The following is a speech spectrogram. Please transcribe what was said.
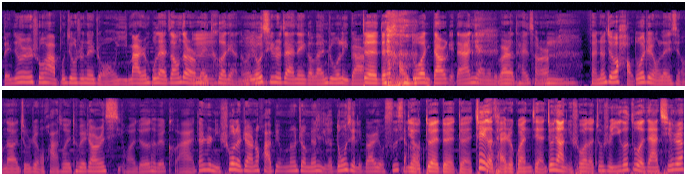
北京人说话不就是那种以骂人不带脏字儿为嗯特点的吗？嗯尤其是在那个《顽主》里边儿，对对有，好多。你待会儿给大家念念里边儿的台词儿，嗯，反正就有好多这种类型的，就是这种话，所以特别招人喜欢，觉得特别可爱。但是你说了这样的话，并不能证明你的东西里边儿有思想。有对对对，这个才是关键。就像你说的，就是一个作家，其实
